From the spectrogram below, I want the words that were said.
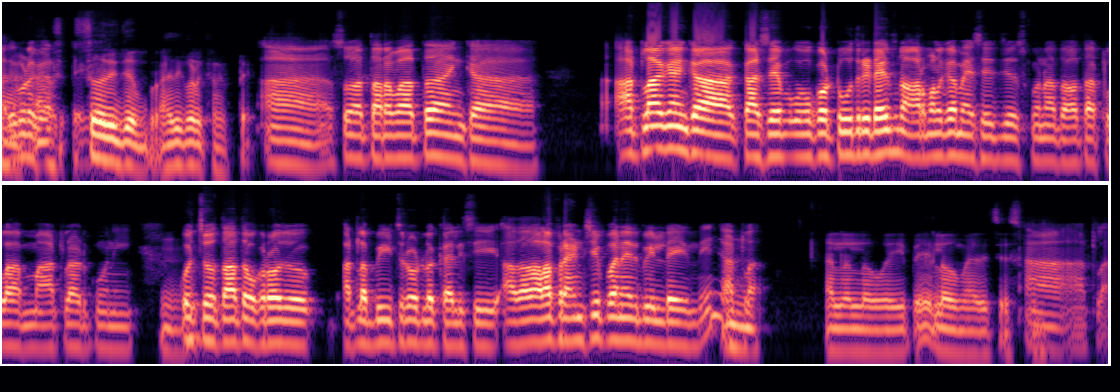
అది కూడా కరెక్ట్ సారీ చెప్పు అది కూడా కరెక్ట్ సో ఆ తర్వాత ఇంకా అట్లాగా ఇంకా కాసేపు ఒక టూ త్రీ టైమ్స్ నార్మల్ గా మెసేజ్ చేసుకుని ఆ తర్వాత అట్లా మాట్లాడుకుని కొంచెం తర్వాత ఒక రోజు అట్లా బీచ్ రోడ్ లో కలిసి అలా ఫ్రెండ్షిప్ అనేది బిల్డ్ అయింది అట్లా అలా లవ్ అయిపోయి లవ్ మ్యారేజ్ చేసుకున్నా అట్లా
